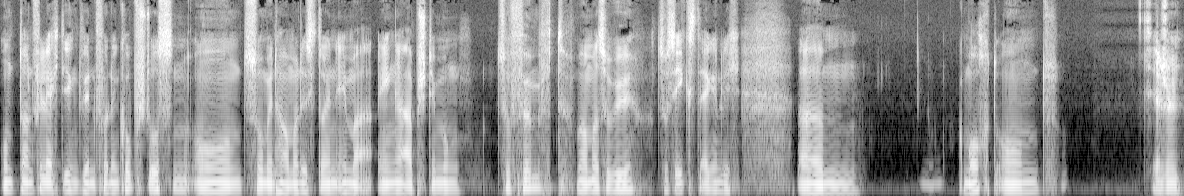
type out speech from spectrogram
und dann vielleicht irgendwen vor den Kopf stoßen und somit haben wir das da in enger, enger Abstimmung zu fünft, wenn man so will, zu sechst eigentlich, ähm, gemacht und sehr schön.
